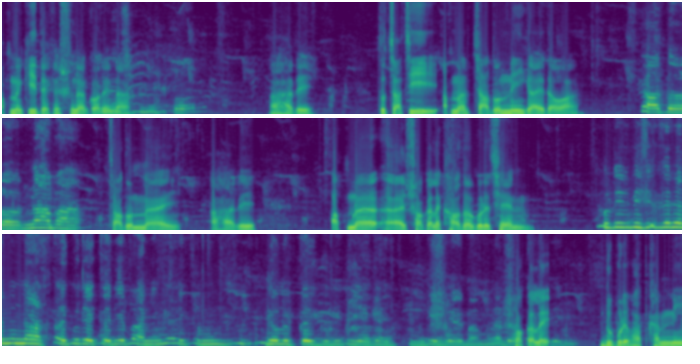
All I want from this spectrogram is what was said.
আপনাকেই দেখাশোনা করে না। আহারে। তো চাচি আপনার চাদর নেই গায়ে দেওয়া? চাদর না বা চাদর নাই? আহারে। আপনার সকালে খাওয়া দাওয়া করেছেন? রুটির বেশি নাস্তা করে পানি খাইছি হলুদ কই গুলি দিয়ে খাইছি সকালে দুপুরে ভাত খাননি?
